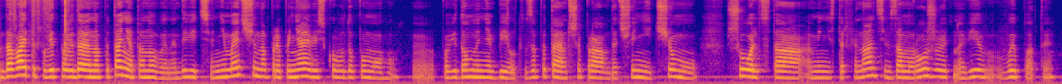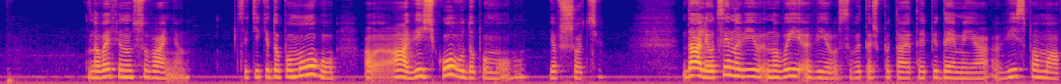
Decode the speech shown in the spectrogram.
давайте повідповідаю на питання та новини. Дивіться, Німеччина припиняє військову допомогу. Е, Повідомлення Білд. Запитаємо, чи правда, чи ні, чому. Шольц та міністр фінансів заморожують нові виплати, нове фінансування. Це тільки допомогу, а, військову допомогу. Я в шоці. Далі, оцей нові, новий вірус, ви теж питаєте, епідемія, віспа мав,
